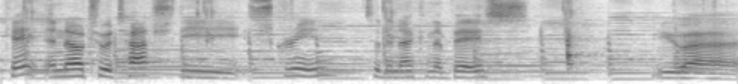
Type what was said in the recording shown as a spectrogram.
Okay, and now to attach the screen to the neck and the base, you uh,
